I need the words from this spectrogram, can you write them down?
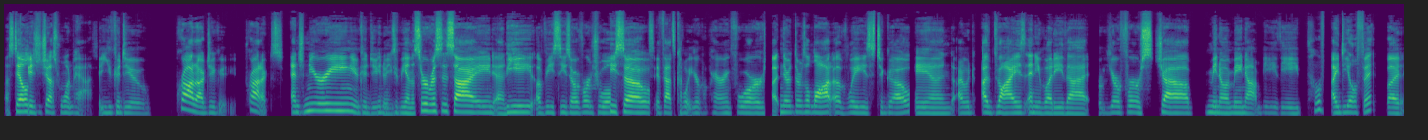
A sales is just one path. You could do product, you could products engineering, you could do, you know, you could be on the services side and be a vCISO virtual. So if that's kind of what you're preparing for, uh, there, there's a lot of ways to go. And I would advise anybody that your first job you know, may not be the perfect ideal fit, but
